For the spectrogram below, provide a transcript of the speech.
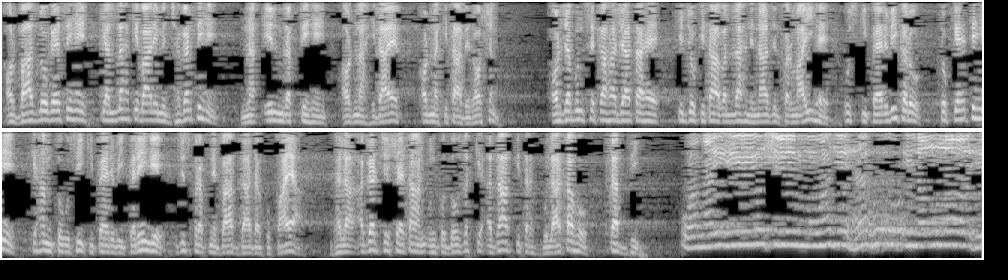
اور بعض لوگ ایسے ہیں کہ اللہ کے بارے میں جھگڑتے ہیں، نہ علم رکھتے ہیں اور نہ ہدایت اور نہ کتاب روشن۔ اور جب ان سے کہا جاتا ہے کہ جو کتاب اللہ نے نازل فرمائی ہے، اس کی پیروی کرو، تو کہتے ہیں کہ ہم تو اسی کی پیروی کریں گے جس پر اپنے باپ دادا کو پایا۔ بھلا اگرچہ شیطان ان کو دوزخ کے عذاب کی طرف بلاتا ہو، تب بھی۔ ومن يسلم وجهه إلى الله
